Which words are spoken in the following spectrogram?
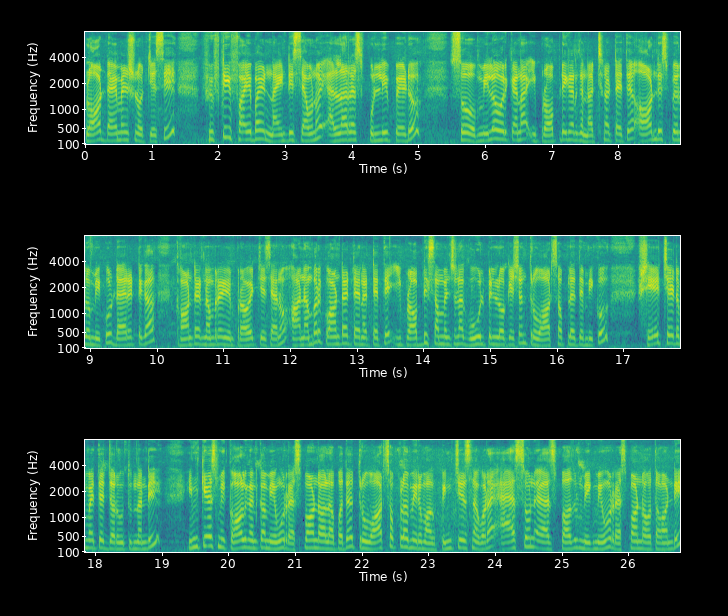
ప్లాట్ డైమెన్షన్ వచ్చేసి fifty five by ninety seven LRS పుల్లి పేడు సో మీలో ఎవరికైనా ఈ ప్రాపర్టీ కనుక నచ్చినట్టయితే ఆన్ డిస్ప్లేలో మీకు డైరెక్ట్గా కాంటాక్ట్ నెంబర్ నేను ప్రొవైడ్ చేశాను. ఆ నెంబర్ కాంటాక్ట్ అయినట్టయితే ఈ ప్రాపర్టీకి సంబంధించిన గూగుల్ పిన్ లొకేషన్ త్రూ వాట్సాప్లో అయితే మీకు షేర్ చేయడం అయితే జరుగుతుందండి. ఇన్ కేస్ మీ కాల్ కనుక మేము రెస్పాండ్ అవ్వలేకపోతే త్రూ వాట్సాప్లో మీరు మాకు పింక్ చేసినా కూడా యాజ్ సూన్ యాజ్ పాసిబుల్ మీకు మేము రెస్పాండ్ అవుతామండి.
